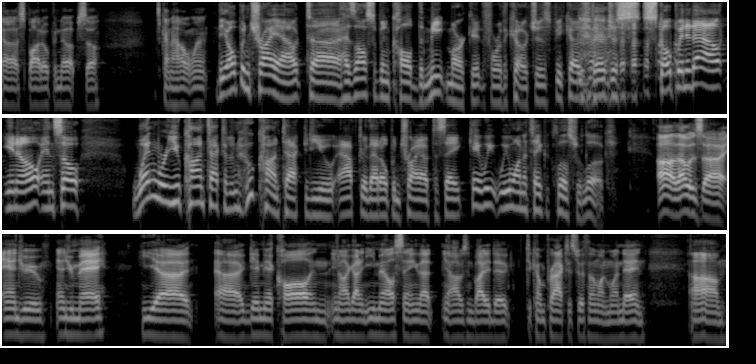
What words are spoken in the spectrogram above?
uh, spot opened up, so that's kind of how it went. The open tryout uh, has also been called the meat market for the coaches because they're just scoping it out, you know. And so, when were you contacted, and who contacted you after that open tryout to say, "Okay, we, we want to take a closer look"? Oh, that was uh, Andrew Andrew May. He uh, uh, gave me a call, and you know I got an email saying that you know I was invited to to come practice with him on Monday, and um,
